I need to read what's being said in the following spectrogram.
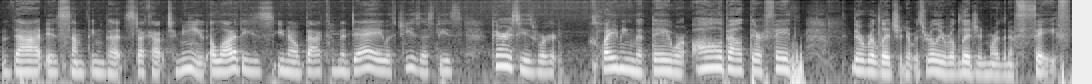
that is something that stuck out to me. A lot of these, you know, back in the day with Jesus, these Pharisees were claiming that they were all about their faith, their religion. It was really religion more than a faith.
